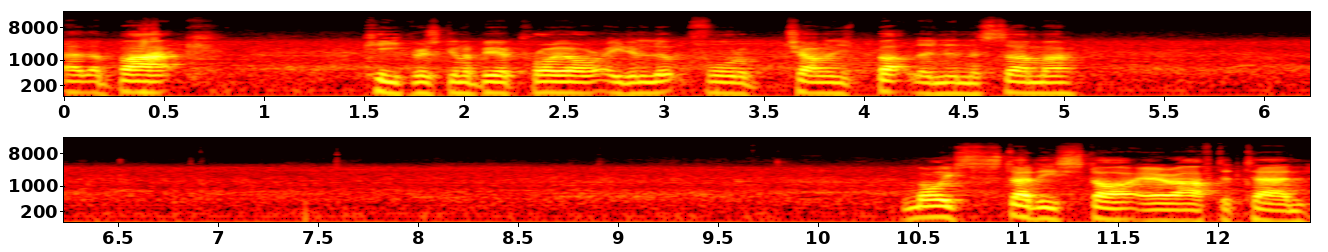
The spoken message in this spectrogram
at the back. Keeper's going to be a priority to look for to challenge Butland in the summer. Nice steady start here after 10.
